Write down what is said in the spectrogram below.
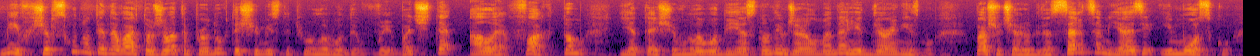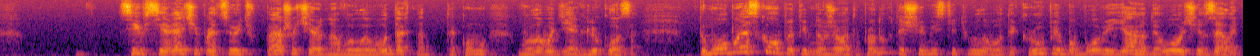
міф, щоб схуднути, не варто вживати продукти, що містять вуглеводи. Вибачте, але фактом є те, що вуглеводи є основним джерелом енергії для організму. В першу чергу для серця, м'язів і мозку. Ці всі речі працюють в першу чергу на вуглеводах, на такому вуглеводі, як глюкоза. Тому обов'язково потрібно вживати продукти, що містять вуглеводи: крупи, бобові, ягоди, овочі, зелень.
